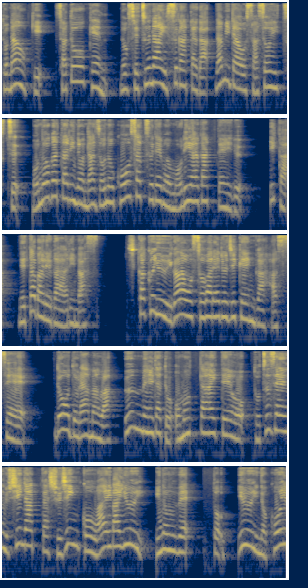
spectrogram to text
と直樹、佐藤健の切ない姿が涙を誘いつつ、物語の謎の考察でも盛り上がっている。以下、ネタバレがあります。四角優位が襲われる事件が発生。同ドラマは、運命だと思った相手を突然失った主人公相葉優衣、井上、と、優位の恋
